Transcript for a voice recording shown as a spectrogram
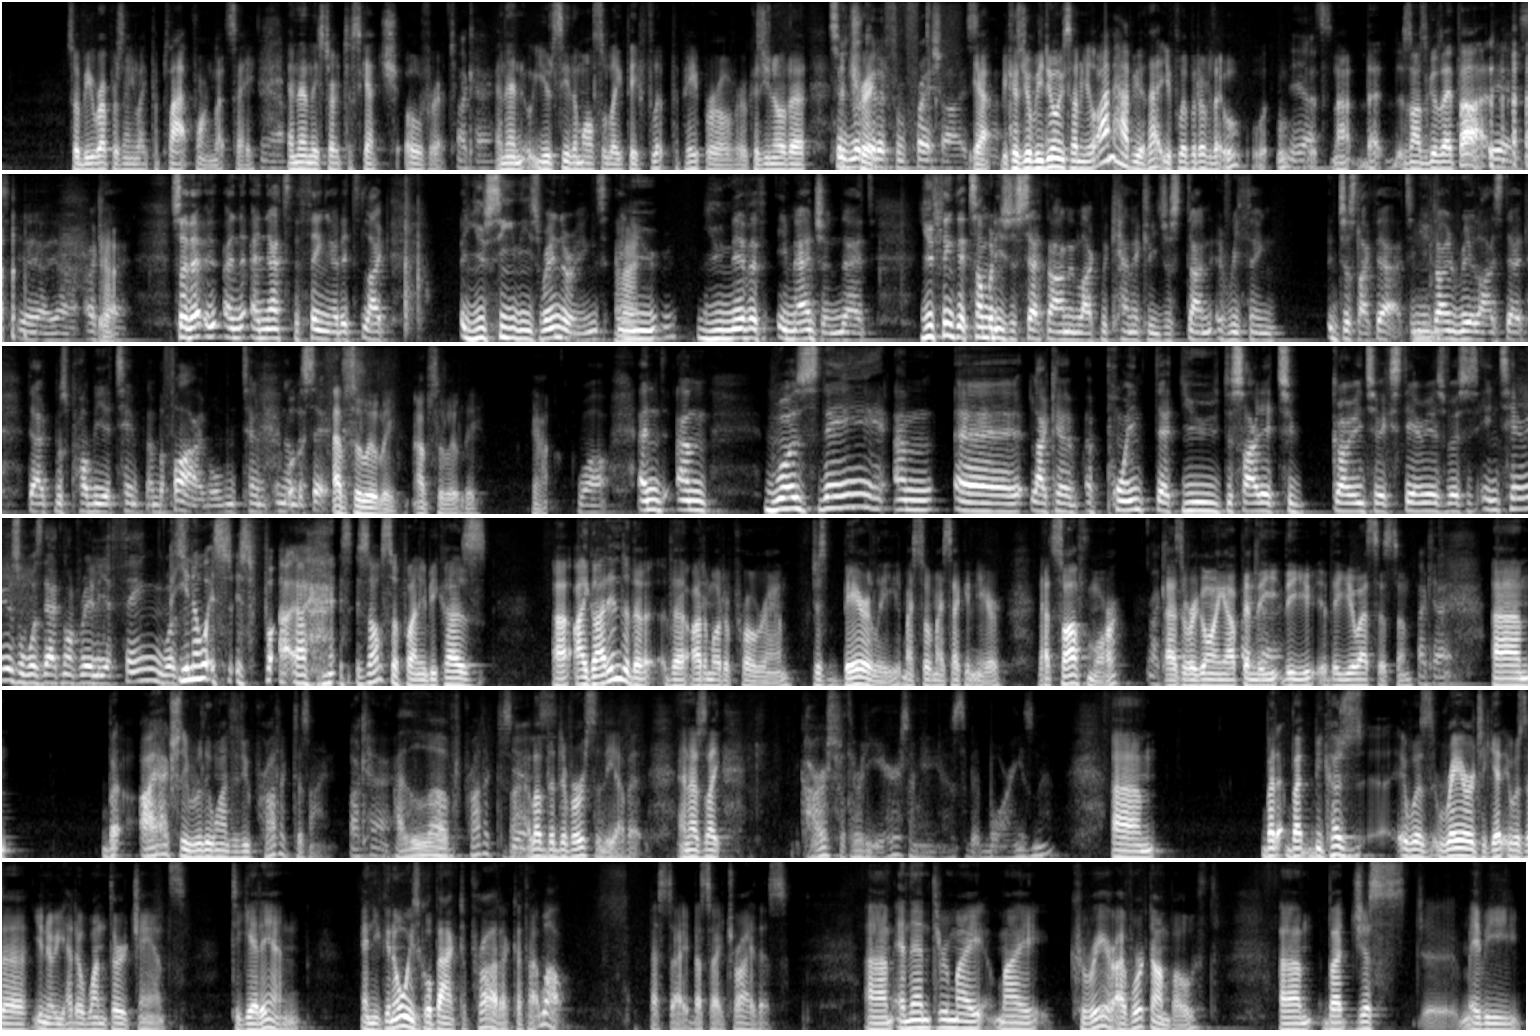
so be representing like the platform, let's say, Yeah. and then they start to sketch over it. okay. And then you'd see them also like they flip the paper over because you know the, to the look trick. at it from fresh eyes. yeah, because you'll be doing something. You'll, I'm happy with that. You flip it over, like, ooh, ooh Yeah. that's not that. It's not as good as I thought. yes, yeah, yeah, yeah. Okay. Yeah. So that and and that's the thing that it's like you see these renderings and Right. you you never imagine that you think that somebody's just sat down and like mechanically just done everything just like that, and Mm. you don't realize that that was probably attempt number five or attempt number six. Absolutely, absolutely. Yeah. Wow. And um, was there um, uh, like a, a point that you decided to go into exteriors versus interiors, or was that not really a thing? Was You know, it's it's uh, it's, it's also funny because uh, I got into the the automotive program just barely. My so my second year, that sophomore, as we were going up in the the U- the U.S. system. okay? Um, but I actually really wanted to do product design. Okay. I loved product design. I Yes. loved the diversity of it, and I was like, cars for thirty years. I mean, it's a bit boring, isn't it? Um, but but because it was rare to get, it was a you know you had a one third chance to get in, and you can always go back to product. I thought, well, best I best I try this, um, and then through my my career, I've worked on both, um, but just uh, maybe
